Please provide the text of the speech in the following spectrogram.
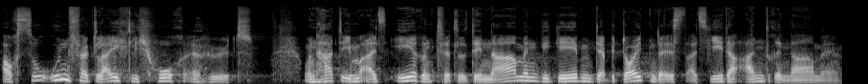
auch so unvergleichlich hoch erhöht und hat ihm als Ehrentitel den Namen gegeben, der bedeutender ist als jeder andere Name.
